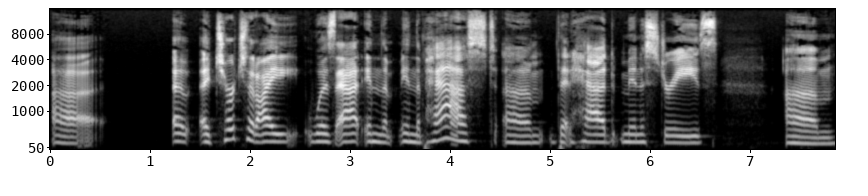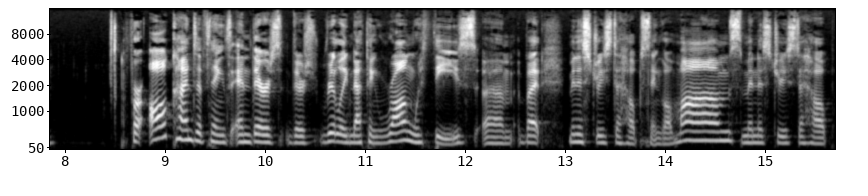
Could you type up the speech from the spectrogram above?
uh, a, a, church that I was at in the in the past um, that had ministries um, for all kinds of things, and there's there's really nothing wrong with these, um, but ministries to help single moms, ministries to help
